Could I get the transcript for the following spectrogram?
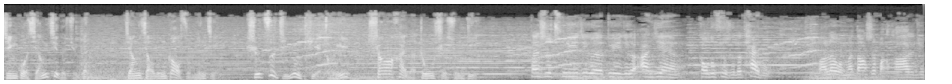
经过详细的询问，江小龙告诉民警，是自己用铁锤杀害了周氏兄弟。但是出于这个对这个案件高度负责的态度，完了我们当时把他就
